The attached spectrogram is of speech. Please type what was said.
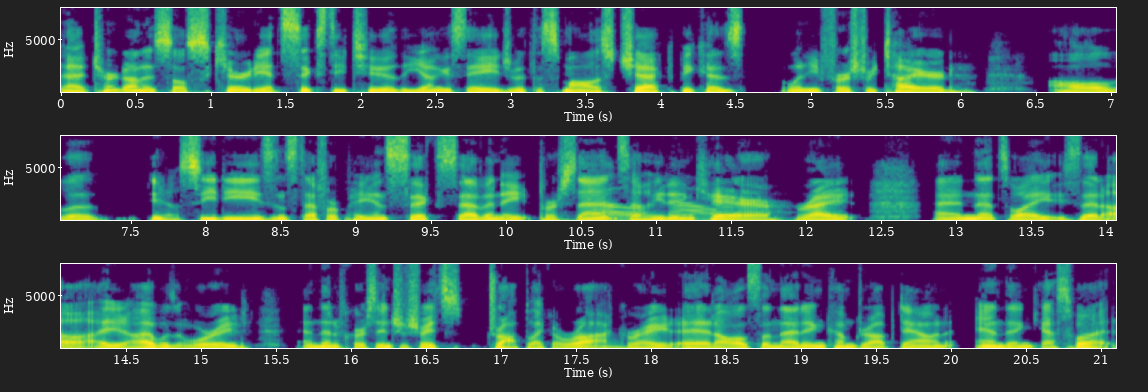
uh, turned on his social security at 62, the youngest age with the smallest check because when he first retired, all the you know CDs and stuff were paying six, seven, eight percent, Oh, so he didn't care, right? And that's why he said, "Oh, I I wasn't worried." And then of course interest rates drop like a rock, mm-hmm. right? And all of a sudden that income dropped down, and then guess what?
